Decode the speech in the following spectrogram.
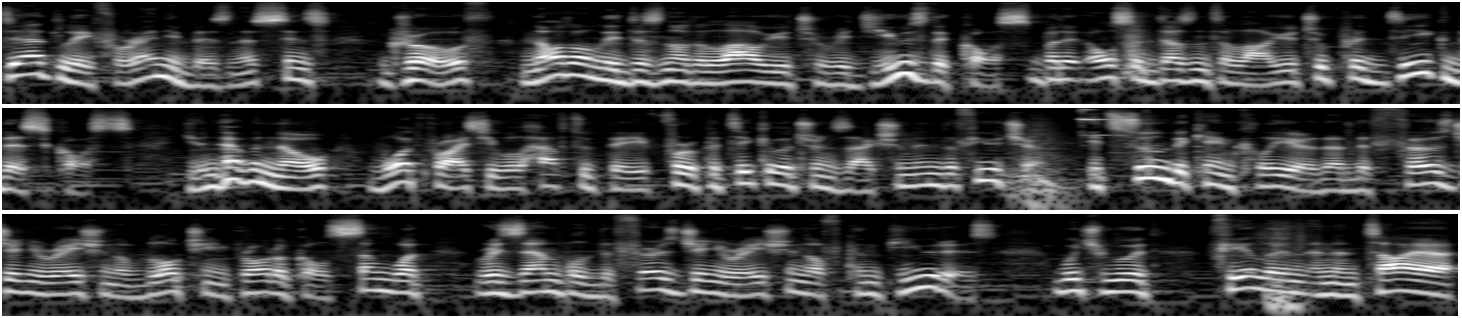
deadly for any business since growth not only does not allow you to reduce the costs, but it also doesn't allow you to predict these costs. You never know what price you will have to pay for a particular transaction in the future. It soon became clear that the first generation of blockchain protocols somewhat resembled the first generation of computers, which would fill in an entire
